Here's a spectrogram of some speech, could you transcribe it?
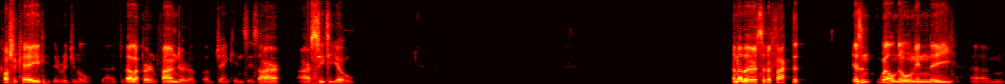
Kohsuke, the original uh, developer and founder of, of, Jenkins, is our, our CTO. Another sort of fact that isn't well known in the um,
